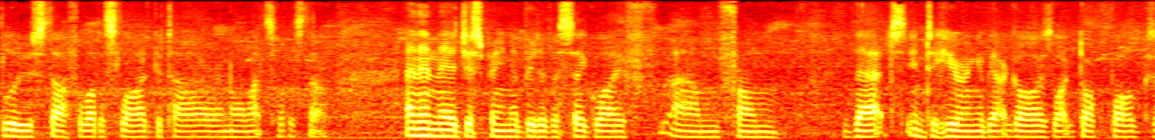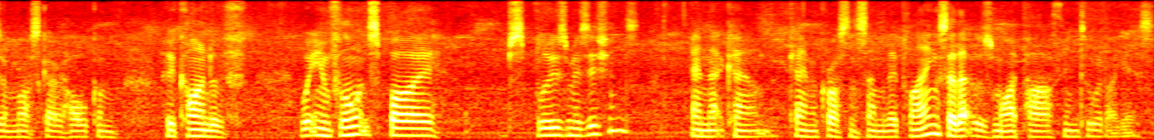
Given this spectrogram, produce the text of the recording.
blues stuff, a lot of slide guitar, and all that sort of stuff. And then there'd just been a bit of a segue f- um, from that into hearing about guys like Dock Boggs and Roscoe Holcomb, who kind of were influenced by blues musicians, and that came came across in some of their playing. So that was my path into it, I guess,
